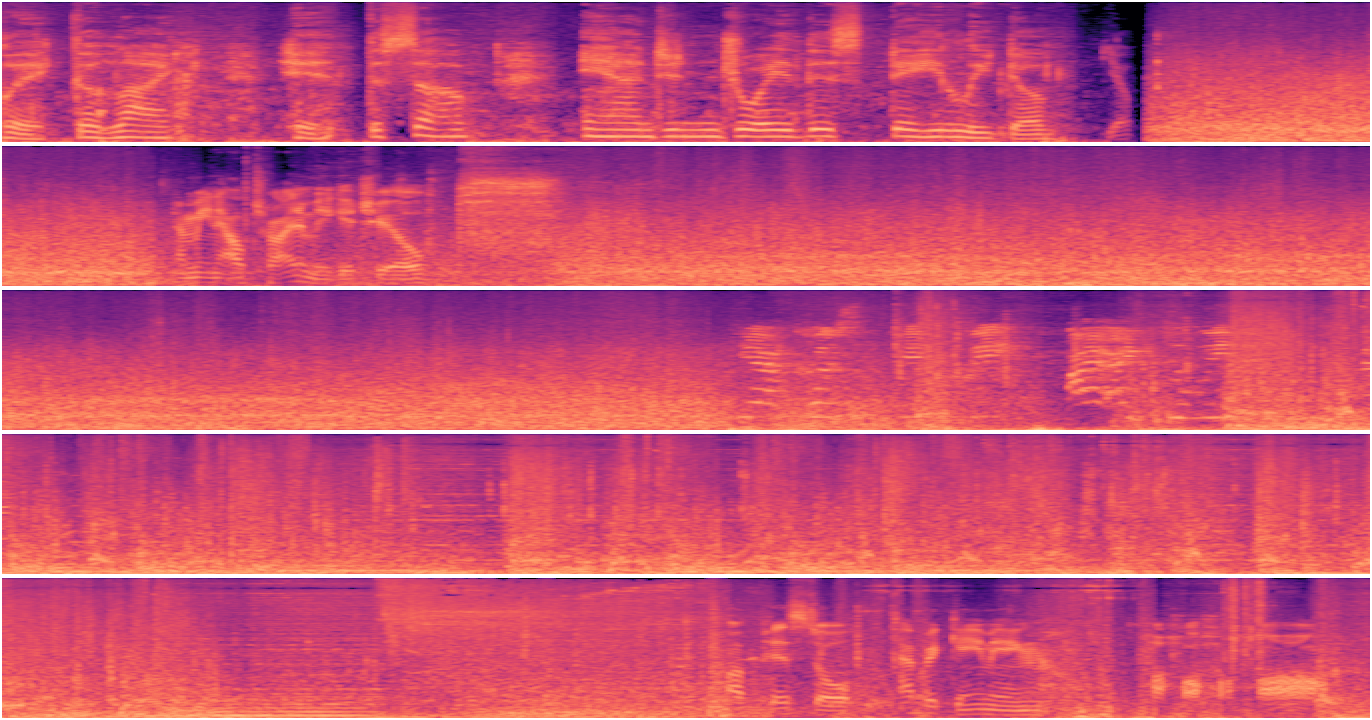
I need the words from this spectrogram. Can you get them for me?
click the like, hit the sub, and enjoy this daily dub. Yep. I mean, I'll try to make it chill. Pistol. Epic Gaming. Ha ha ha ha.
